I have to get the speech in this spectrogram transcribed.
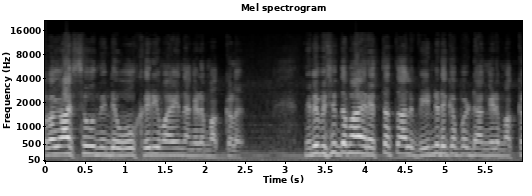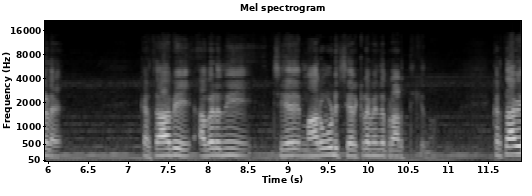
അവകാശവും നിന്റെ ഓഹരിയുമായ ഞങ്ങളുടെ മക്കൾ നിന്റെ വിശുദ്ധമായ രക്തത്താൽ വീണ്ടെടുക്കപ്പെട്ട അങ്ങയുടെ മക്കൾ കർത്താവെ അവരെ നീ ചേ മാറോട് ചേർക്കണമെന്ന് പ്രാർത്ഥിക്കുന്നു. കർത്താവെ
